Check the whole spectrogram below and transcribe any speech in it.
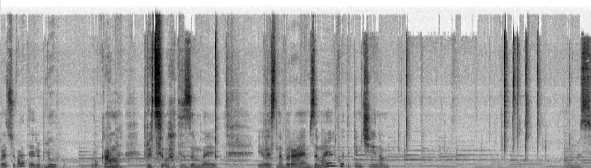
працювати. Я люблю руками працювати з землею. І ось набираємо земельку таким чином. Ось.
